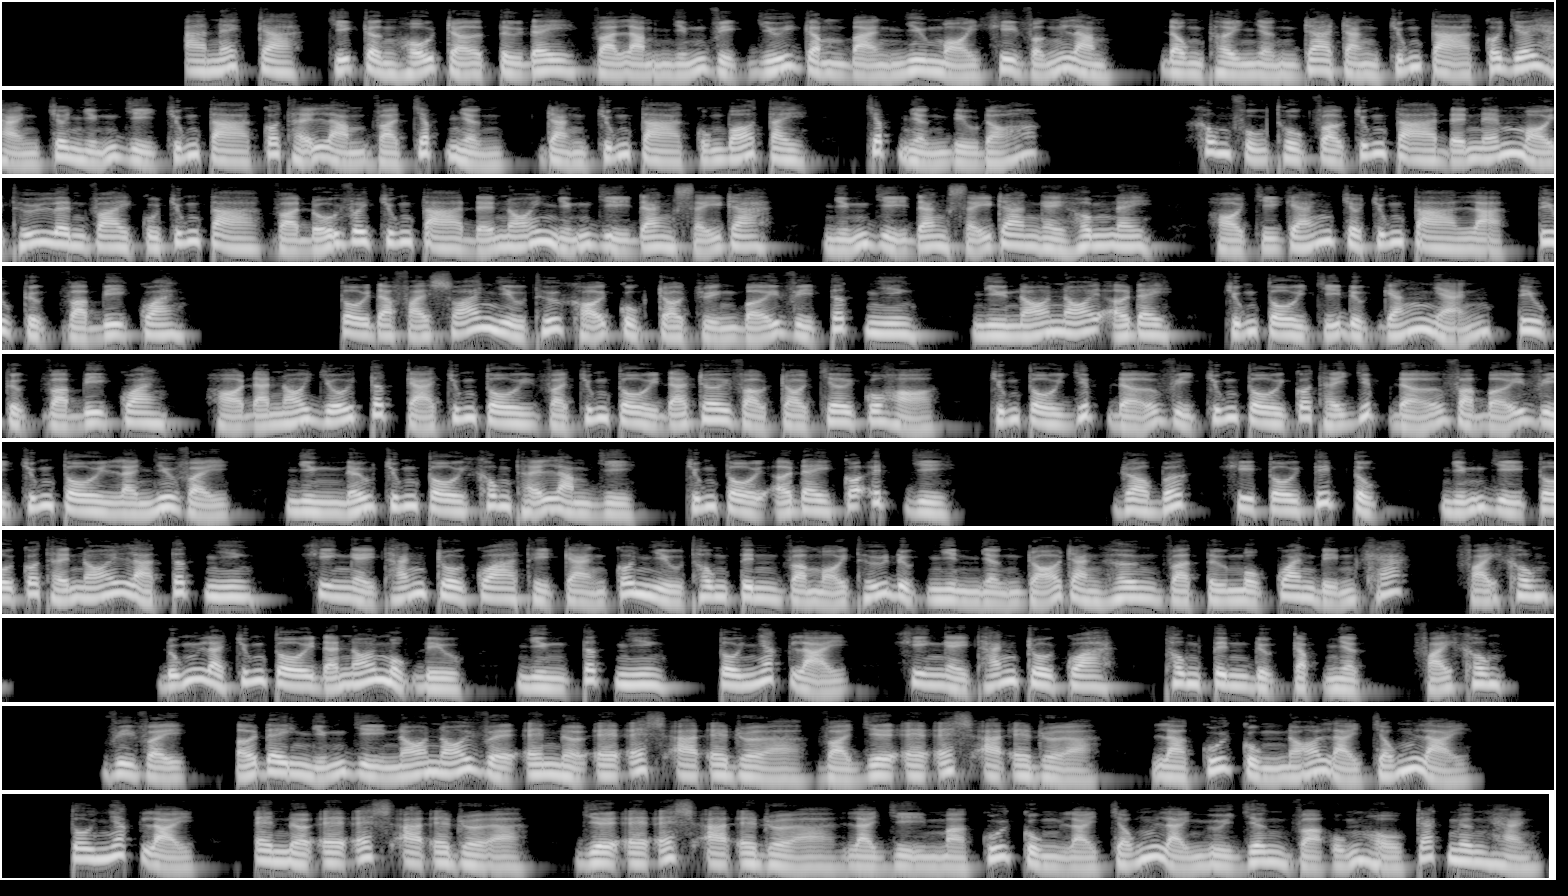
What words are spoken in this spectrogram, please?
Aneka chỉ cần hỗ trợ từ đây và làm những việc dưới gầm bạn như mọi khi vẫn làm, đồng thời nhận ra rằng chúng ta có giới hạn cho những gì chúng ta có thể làm và chấp nhận rằng chúng ta cũng bó tay, chấp nhận điều đó. Không phụ thuộc vào chúng ta để ném mọi thứ lên vai của chúng ta và đối với chúng ta để nói những gì đang xảy ra, những gì đang xảy ra ngày hôm nay, họ chỉ gán cho chúng ta là tiêu cực và bi quan. Tôi đã phải xóa nhiều thứ khỏi cuộc trò chuyện bởi vì tất nhiên, như nó nói ở đây, chúng tôi chỉ được gắn nhãn tiêu cực và bi quan, họ đã nói dối tất cả chúng tôi và chúng tôi đã rơi vào trò chơi của họ, chúng tôi giúp đỡ vì chúng tôi có thể giúp đỡ và bởi vì chúng tôi là như vậy, nhưng nếu chúng tôi không thể làm gì, chúng tôi ở đây có ích gì? Robert, khi tôi tiếp tục, những gì tôi có thể nói là tất nhiên, khi ngày tháng trôi qua thì càng có nhiều thông tin và mọi thứ được nhìn nhận rõ ràng hơn và từ một quan điểm khác, phải không? Đúng là chúng tôi đã nói một điều, nhưng tất nhiên, tôi nhắc lại, khi ngày tháng trôi qua, thông tin được cập nhật, phải không? Vì vậy, ở đây những gì nó nói về NESARA và GESARA là cuối cùng nó lại chống lại. Tôi nhắc lại, NESARA, GESARA là gì mà cuối cùng lại chống lại người dân và ủng hộ các ngân hàng?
